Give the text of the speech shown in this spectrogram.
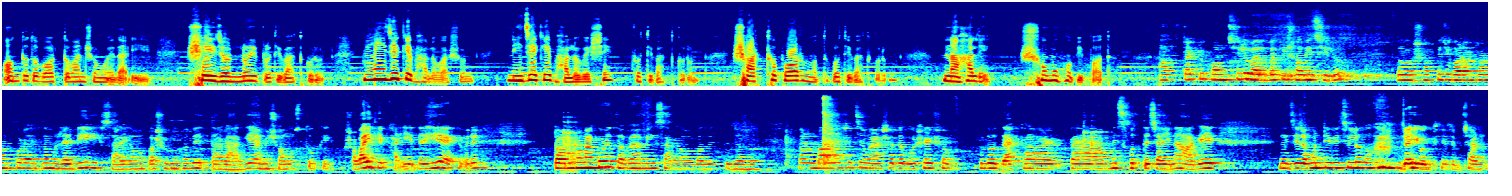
অন্তত বর্তমান সময়ে দাঁড়িয়ে। সেই জন্যই প্রতিবাদ করুন। নিজেকে ভালোবাসুন, নিজেকে ভালোবেসে প্রতিবাদ করুন। স্বার্থপর মতো প্রতিবাদ করুন। না হলে সমূহ বিপদ। ভাতটা একটু কম ছিল বাদ বাকি সবই ছিল। তো সব কিছু গরম টরম করে একদম রেডি সারেগামাপা শুরু হবে। তার আগে আমি সমস্তকে সবাইকে খাইয়ে দাইয়ে একেবারে টনটনা করে তবে আমি সারেগামাপা দেখতে যাব। কারণ মা এসেছে, মায়ের সাথে বসে সবগুলো দেখাটা মিস করতে চাই না। আগে নিচে যখন টিভি ছিল তখন যাই হোক, সেসব ছাড়ুন।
